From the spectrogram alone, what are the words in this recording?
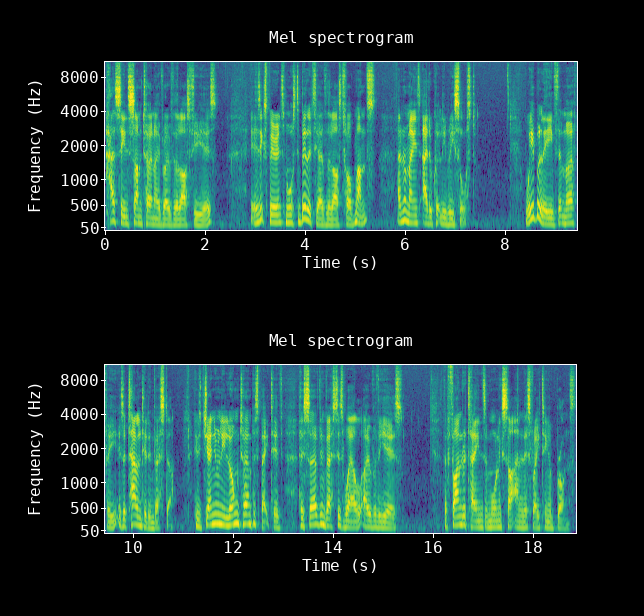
has seen some turnover over the last few years, it has experienced more stability over the last 12 months and remains adequately resourced. We believe that Murphy is a talented investor whose genuinely long term perspective has served investors well over the years. The fund retains a Morningstar analyst rating of bronze.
